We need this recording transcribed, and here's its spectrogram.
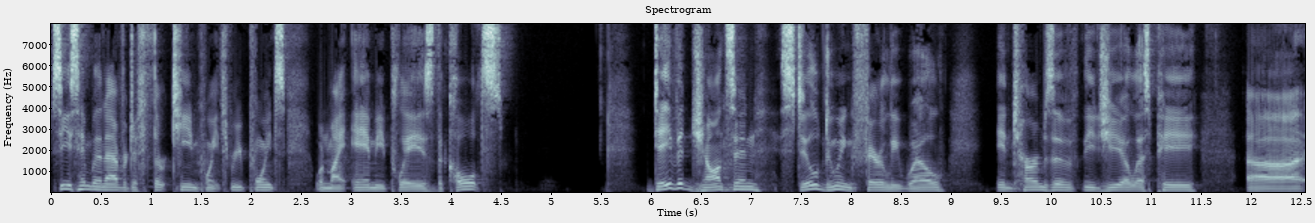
sees him with an average of 13.3 points when Miami plays the Colts. David Johnson still doing fairly well in terms of the GLSP. Uh,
